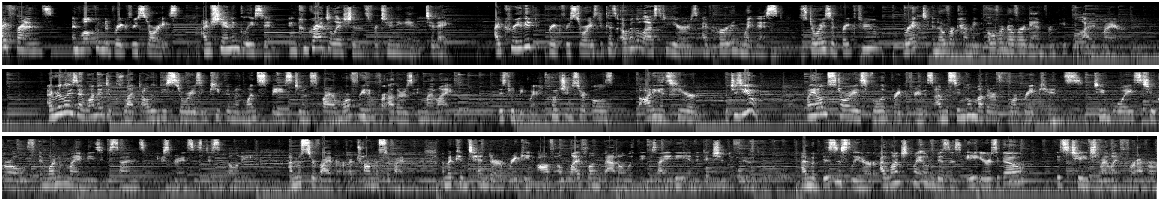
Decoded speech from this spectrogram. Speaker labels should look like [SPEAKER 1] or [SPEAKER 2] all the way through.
[SPEAKER 1] Hi, friends, and welcome to Breakthrough Stories. I'm Shannon Gleason, and congratulations for tuning in today. I created Breakthrough Stories because over the last few years, I've heard and witnessed stories of breakthrough, grit, and overcoming over and over again from people I admire. I realized I wanted to collect all of these stories and keep them in one space to inspire more freedom for others in my life. This would be my coaching circles, the audience here, which is you. My own story is full of breakthroughs. I'm a single mother of four great kids two boys, two girls, and one of my amazing sons experiences disability. I'm a survivor, a trauma survivor. I'm a contender breaking off a lifelong battle with anxiety and addiction to food. I'm a business leader. I launched my own business eight years ago. It's changed my life forever.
